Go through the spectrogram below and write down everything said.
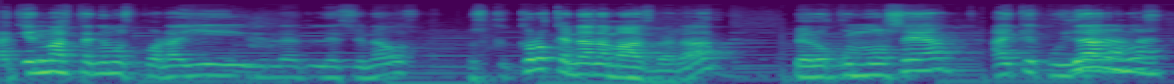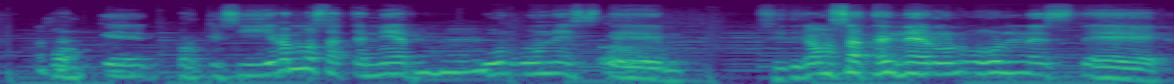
¿A quién más tenemos por ahí lesionados? Pues creo que nada más, ¿verdad? Pero como sea, hay que cuidarnos porque, porque si llegamos a tener un, este, si llegamos a tener un, este,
